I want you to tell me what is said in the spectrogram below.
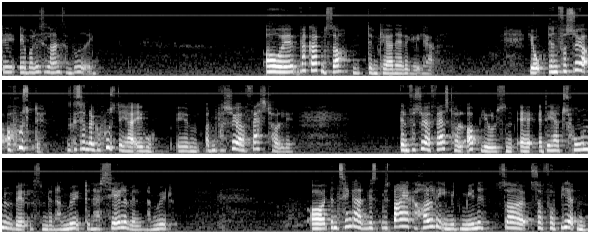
Det æbber lige så langsomt ud, ikke? Og øh, hvad gør den så, den kære nattegal her? Jo, den forsøger at huske det. Den skal se, om den kan huske det her ekko. Øhm, og den forsøger at fastholde det. Den forsøger at fastholde oplevelsen af, af det her tonevæld, som den har mødt, den her sjælevæld, den har mødt. Og den tænker, at hvis, hvis bare jeg kan holde det i mit minde, så, så, forbliver, den,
